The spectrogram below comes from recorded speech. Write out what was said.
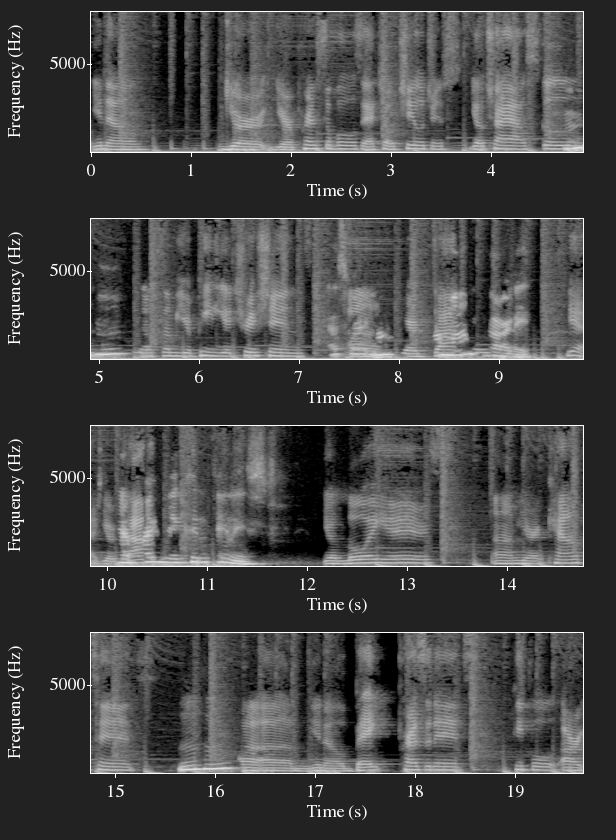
you know, your your principals at your children's your child's school mm-hmm. you know some of your pediatricians that's right um, your doctors, mom started yeah your Got pregnant couldn't finish your lawyers um, your accountants mm-hmm. um, you know bank presidents people are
